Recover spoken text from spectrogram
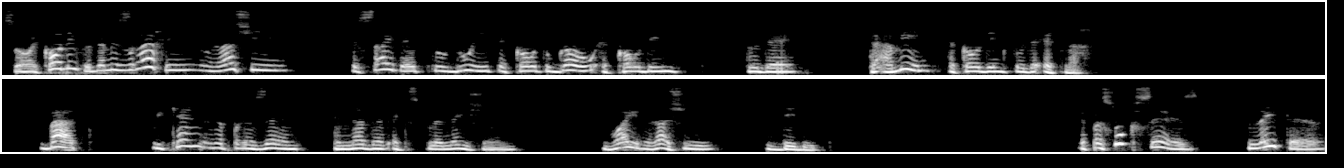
So according to the Mizrahi, Rashi decided to do it according to go according to the Ta'amim, according to the Etnach. But we can represent another explanation why Rashi did it. The Pasuk says later,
